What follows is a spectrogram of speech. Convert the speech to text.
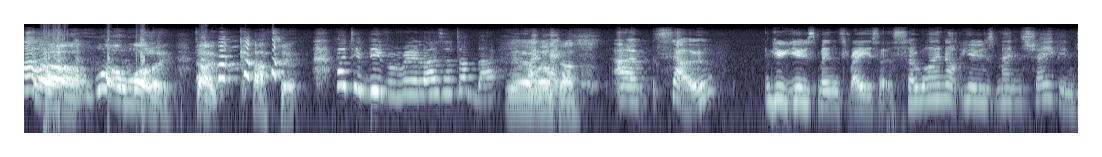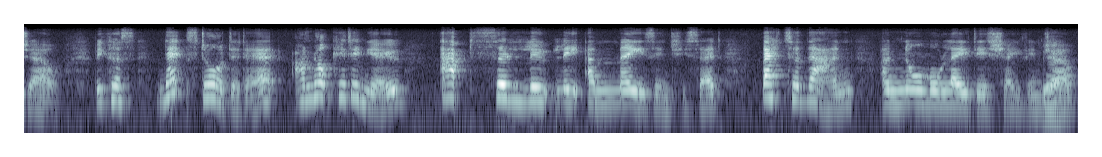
oh, what a wally! Don't cut it. I didn't even realise I'd done that. Yeah, well done. Um, so, you use men's razors, so why not use men's shaving gel? Because next door did it, I'm not kidding you, absolutely amazing, she said. Better than a normal ladies' shaving Yeah, gel.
